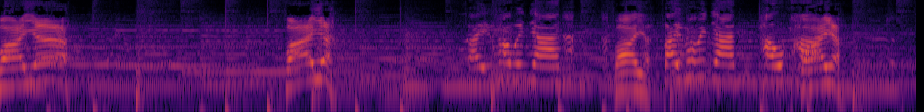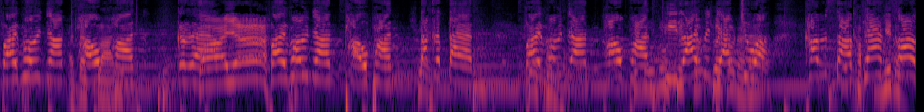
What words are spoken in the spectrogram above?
Fire Fire ไฟพระวิญญาณ Fire. ไฟพระวิญญาณเผาผลาญ Fire. ไฟพระวิญญาณเผาผลาญกระแรบ Fire. ไฟพระวิญญาณเผาผลาญช่วยตักแตน ไฟพระวิญญาณเผาผลาญดูดูผีร้ายช่วยวิญญาณช่วยชั่วหน่อยนะคำสาปแช่งขับผีหน่อยซ่อน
